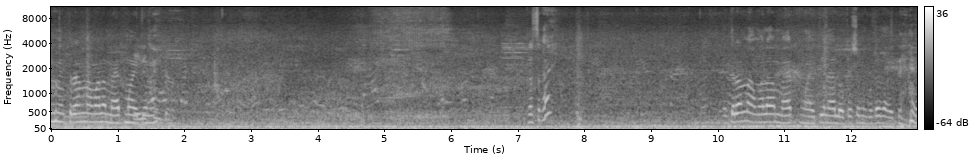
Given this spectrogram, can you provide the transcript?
मित्रांनो आम्हाला मॅप माहिती नाही. कसं काय? मित्रांनो आम्हाला मॅप माहिती नाही लोकेशन कुठे जायचं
